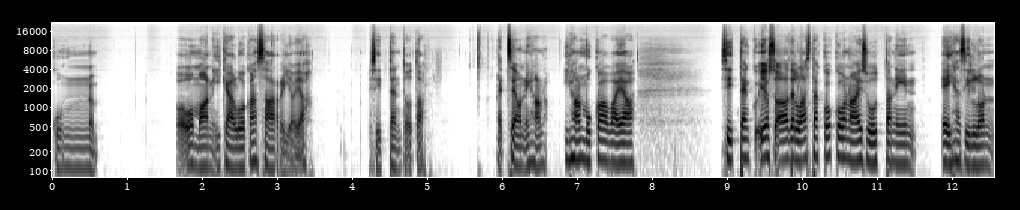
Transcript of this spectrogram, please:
kuin oman ikäluokan sarjoja. Sitten tota, että se on ihan, ihan mukava ja sitten jos ajatellaan sitä kokonaisuutta, niin eihän silloin,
